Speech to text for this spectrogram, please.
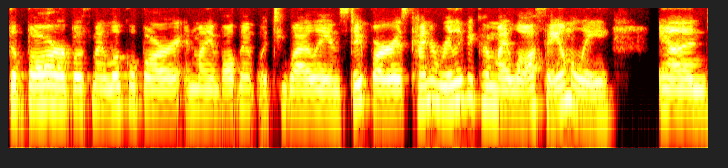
the bar both my local bar and my involvement with tyla and state bar has kind of really become my law family and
